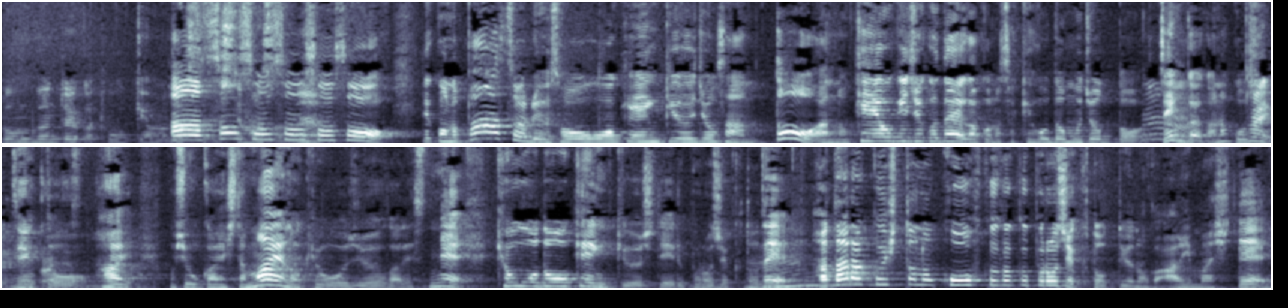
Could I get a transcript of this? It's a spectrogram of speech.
論文というか統計も出あしたりしてそうそうますよねそうそうそう。でこのパーソル総合研究所さんとあの慶應義塾大学の先ほどもちょっと前回かな、ごはいえっとね。はい、ご紹介した前の教授がですね共同研究しているプロジェクトでうん。働く人の幸福学プロジェクトっていうのがありまして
